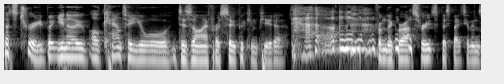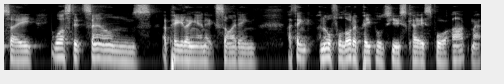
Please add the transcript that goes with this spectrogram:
That's true, but you know, I'll counter your desire for a supercomputer from the grassroots perspective and say, whilst it sounds appealing and exciting, I think an awful lot of people's use case for ArcMap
